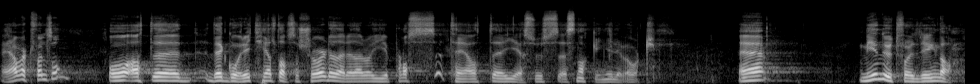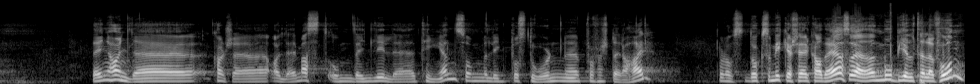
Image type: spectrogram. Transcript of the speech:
Jeg er i hvert fall sånn. Og at eh, det går ikke helt av seg sjøl, det der å gi plass til at eh, Jesus snakker inn i livet vårt. Eh, min utfordring, da, den handler kanskje aller mest om den lille tingen som ligger på stolen på første her. For dere som ikke ser hva det er, så er det en mobiltelefon.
